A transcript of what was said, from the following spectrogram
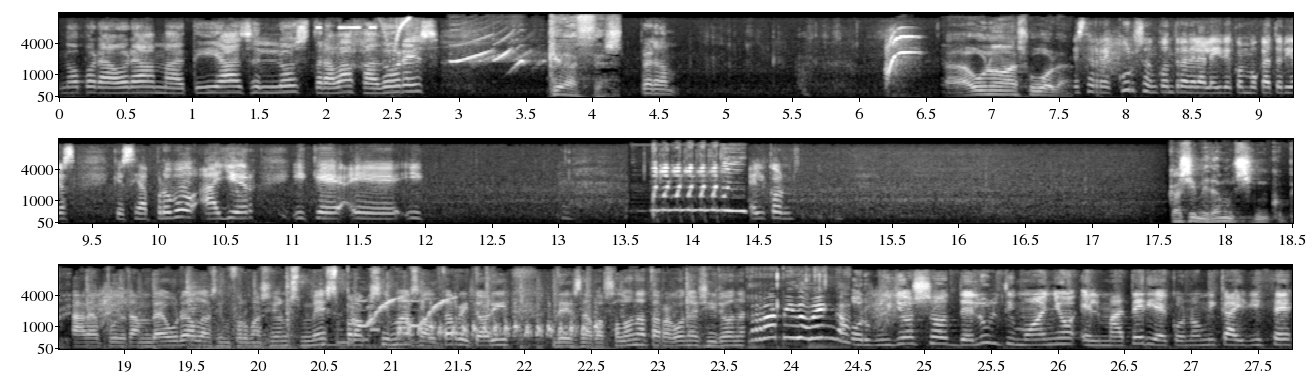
No por ahora, Matías. Los trabajadores. ¿Qué haces? Perdón. A uno a su bola. Este recurso en contra de la ley de convocatorias que se aprobó ayer y que... eh, y... El con... Quasi me da un síncope. Ara podran veure les informacions més pròximes al territori des de Barcelona, Tarragona, Girona. ¡Rápido, venga! Orgulloso del último año en materia económica y dice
